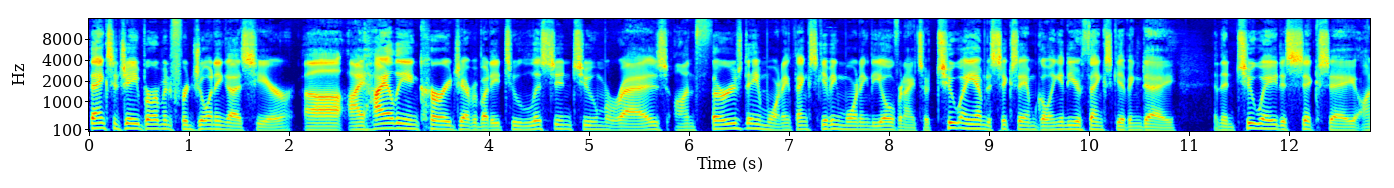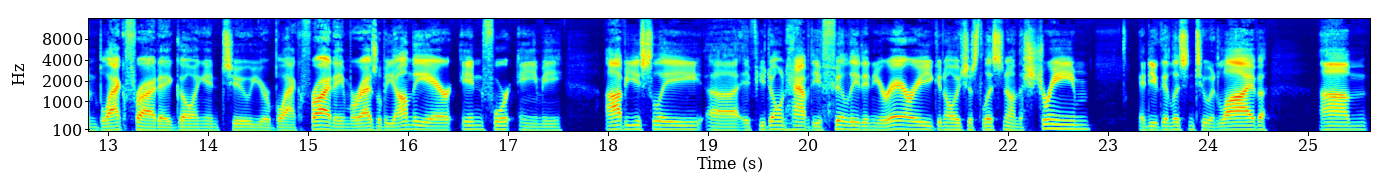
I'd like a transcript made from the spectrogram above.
Thanks to Jay Berman for joining us here. Uh, I highly encourage everybody to listen to Mraz on Thursday morning, Thanksgiving morning, the overnight. So 2 a.m. to 6 a.m. going into your Thanksgiving day, and then 2A to 6A on Black Friday going into your Black Friday. Mraz will be on the air in for Amy. Obviously, uh, if you don't have the affiliate in your area, you can always just listen on the stream and you can listen to it live. Um,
